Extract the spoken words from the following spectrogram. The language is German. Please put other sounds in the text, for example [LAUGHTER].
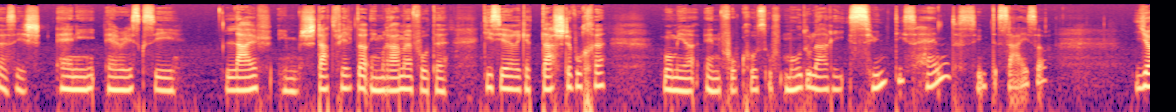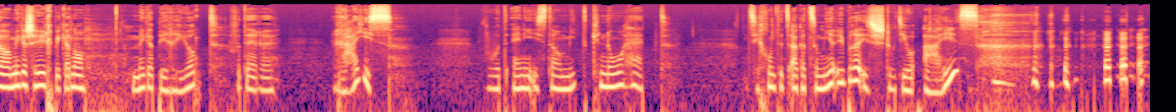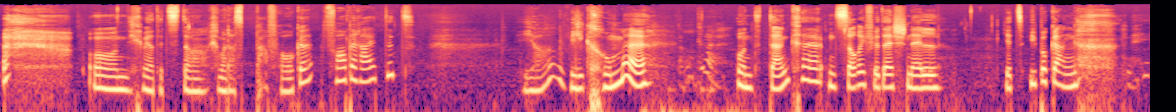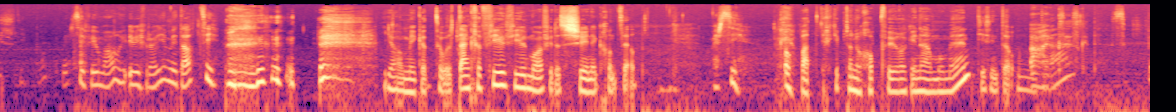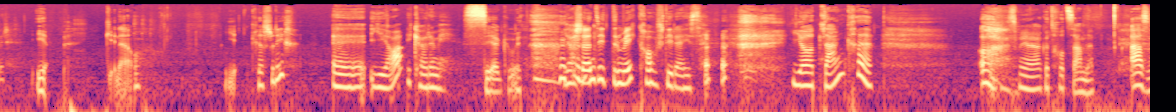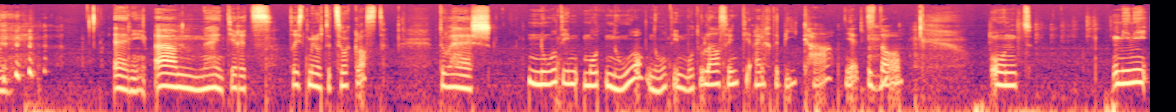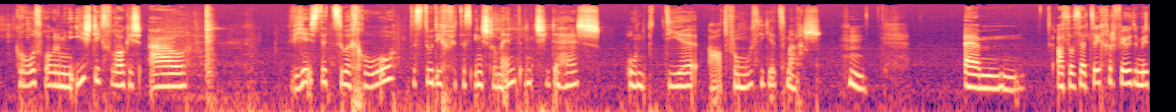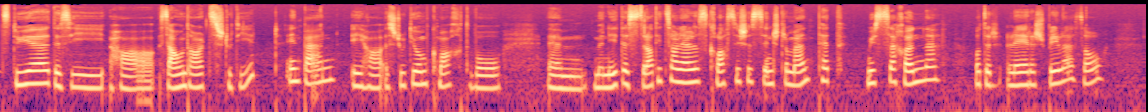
Das ist Annie Aris live im Stadtfilter im Rahmen der diesjährigen Tastenwoche, wo wir einen Fokus auf modulare Synthes haben, Synthesizer. Ja, mega schön. Ich bin gerade noch mega berührt von dieser Reise, die Annie uns da mitgenommen hat. Und sie kommt jetzt auch zu mir über ins Studio 1. [LAUGHS] Und ich werde jetzt da, ich habe mir das ein paar Fragen vorbereitet. Ja, willkommen. Danke. Und danke und sorry für den schnell jetzt Übergang. Nein, [LAUGHS] Merci vielmals. Ich freue mich, da zu sein. [LAUGHS] ja, mega toll. Danke viel, viel mal für das schöne Konzert. Merci. Oh, warte, ich gebe dir noch Kopfhörer. Genau, Moment. Die sind da unten. Ah, ja, super. Ja, genau. Ja. Hörst du dich? Äh, ja, ich höre mich. Sehr gut. [LAUGHS] ja, schön seid ihr mitgekommen auf die Reise. [LAUGHS] ja, danke. Oh, das muss ich ja gut kurz sammeln. Also, [LAUGHS] Annie, ähm, wir haben dir jetzt 30 Minuten zugelassen. Du hast nur dein, Mod nur, nur dein Modular Synthi eigentlich dabei gehabt, jetzt mhm. da. Und meine Grossfrage oder meine Einstiegsfrage ist auch, wie ist es dazu gekommen, dass du dich für das Instrument entschieden hast und diese Art von Musik jetzt machst? Hm. Ähm, also es hat sicher viel damit zu tun, dass ich Sound Arts studiert in Bern. Ich habe ein Studium gemacht, wo ähm, man nicht ein traditionelles klassisches Instrument hat müssen können oder lernen spielen so.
